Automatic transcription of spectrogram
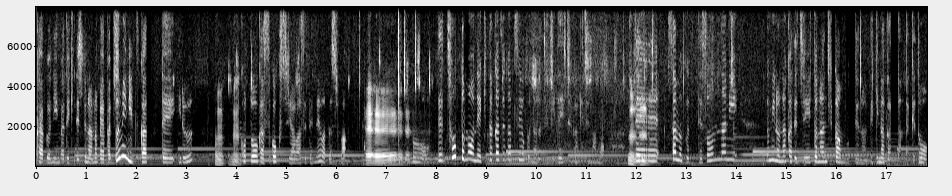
確認ができてっていうのはなんかやっぱり海に使っているうんうん。ことがすごく幸せでね私は。へえー。でちょっともうね北風が強くなる時期で石垣島も。うんうん。で寒くってそんなに海の中でじーっと何時間もっていうのはできなかったんだけど、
